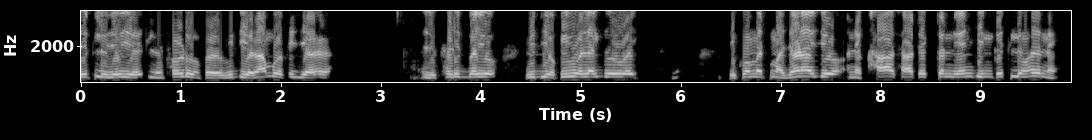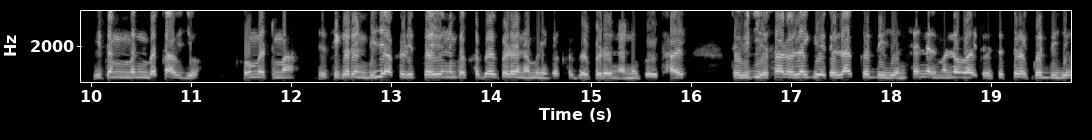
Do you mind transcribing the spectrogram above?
જેટલું જોઈએ એટલું થોડું વીડિયો લાંબો થઈ જાય એટલે ખેડૂત ભાઈઓ વીડિયો કેવો લાગ્યો હોય, એ કોમેન્ટમાં જણાવજો. અને ખાસ આ ટ્રેક્ટરનું એન્જિન કેટલું છે ને, એ તમે મને બતાવજો. કોમેન્ટમાં જેથી કરીને બીજા ખેડૂત ભાઈઓને પણ ખબર પડે ને અમને પણ ખબર પડે ને અનુભવ થાય. તો વીડિયો સારો લાગ્યો હોય તો લાઈક કરી દીજો અને ચેનલમાં નવા હોય તો સબસ્ક્રાઈબ કરી દીજો.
